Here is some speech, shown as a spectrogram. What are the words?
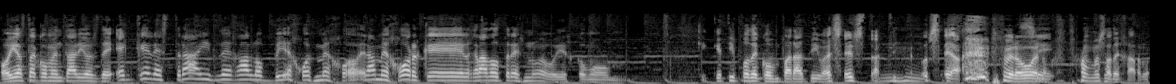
Oí hasta comentarios de. Es que el Strike de Galop viejo es mejor, era mejor que el grado 3 nuevo. Y es como. ¿Qué, qué tipo de comparativa es esta? tío? O sea, pero bueno, Sí. vamos a dejarlo.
